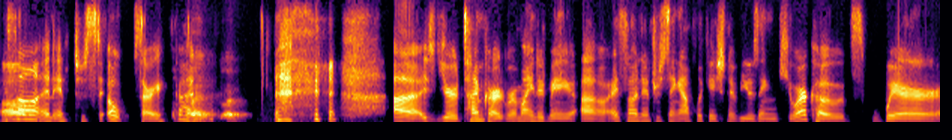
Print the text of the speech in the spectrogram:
I saw Um, an interesting, oh, sorry, go ahead, go ahead. uh, your time card reminded me, uh, I saw an interesting application of using QR codes where,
